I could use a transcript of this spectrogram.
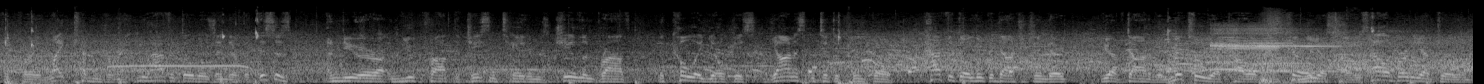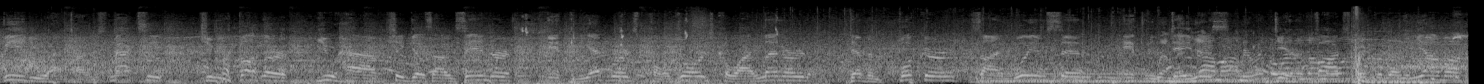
Stephen Curry, like Kevin Durant. You have to throw those in there. But this is a new era, a new crop. The Jayson Tatum's, Jaylen Brown's, Nikola Jokic, Giannis Antetokounmpo. Have to throw Luka Doncic in there. You have Donovan Mitchell, you have Paolo Banchero, you have Tyrese Halliburton, you have Joel Embiid, you have Tyrese Maxey, Jimmy Butler, you have Shai Gilgeous-Alexander, Anthony Edwards, Paul George, Kawhi Leonard, Devin Booker, Zion Williamson, Anthony Davis, De'Aaron Fox, Victor Wembanyama,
